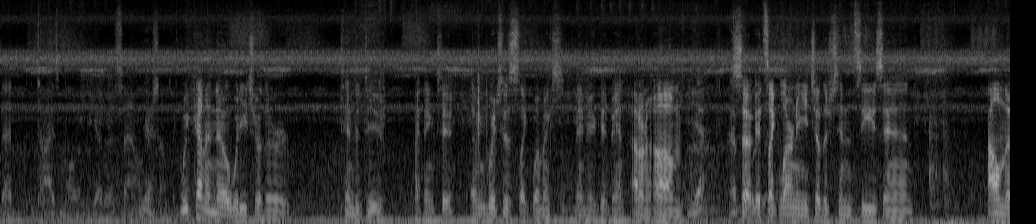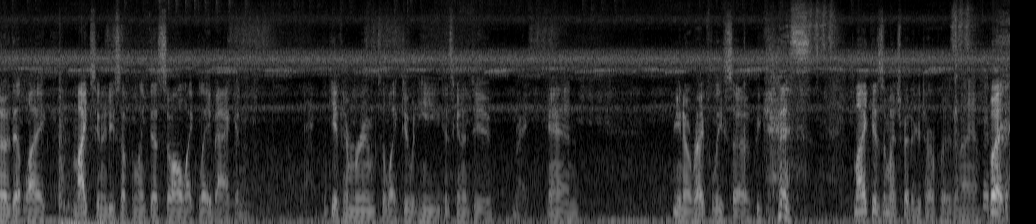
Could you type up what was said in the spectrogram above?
that ties them all in together, a sound or something. We kind of know what each other tend to do, I think too, and which is like what makes maybe a good band. I don't know. Um, Yeah. so it's like learning each other's tendencies, and I'll know that like Mike's gonna do something like this, so I'll like lay back and give him room to like do what he is gonna do, Right. and you know, rightfully so because. Mike is a much better guitar player than I am, but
